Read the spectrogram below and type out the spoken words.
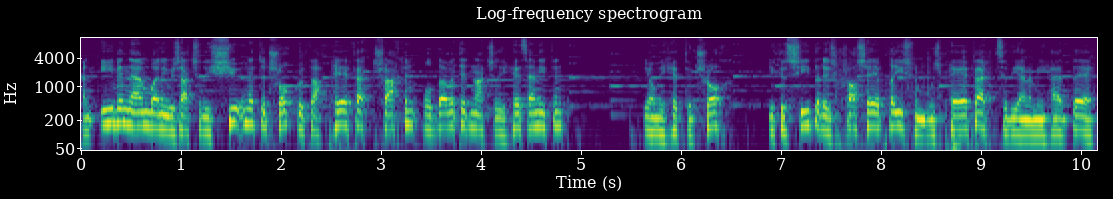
And even then, when he was actually shooting at the truck with that perfect tracking, although it didn't actually hit anything, he only hit the truck, you could see that his crosshair placement was perfect to the enemy head there.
